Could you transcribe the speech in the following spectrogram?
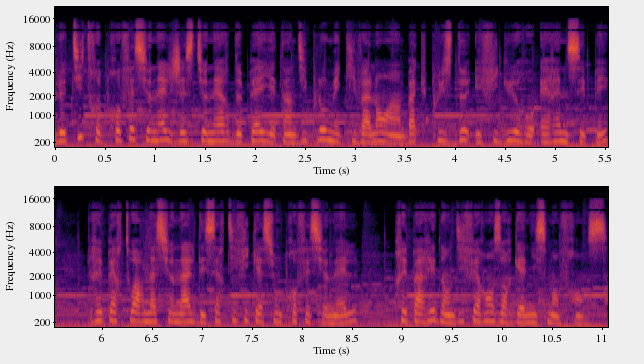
Le titre professionnel gestionnaire de paye est un diplôme équivalent à un bac plus 2 et figure au RNCP, Répertoire national des certifications professionnelles, préparé dans différents organismes en France.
